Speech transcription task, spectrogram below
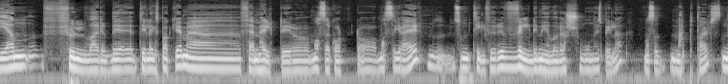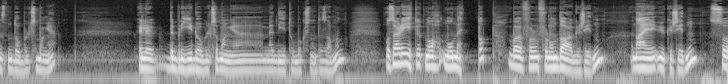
én uh, fullverdig tilleggspakke med fem helter og masse kort og masse greier, som tilfører veldig mye variasjon i spillet. Masse map tiles, nesten dobbelt så mange. Eller det blir dobbelt så mange med de to boksene til sammen. Og så er det gitt ut nå, nå nettopp, bare for, for, noen dager siden, nei, uker siden, så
